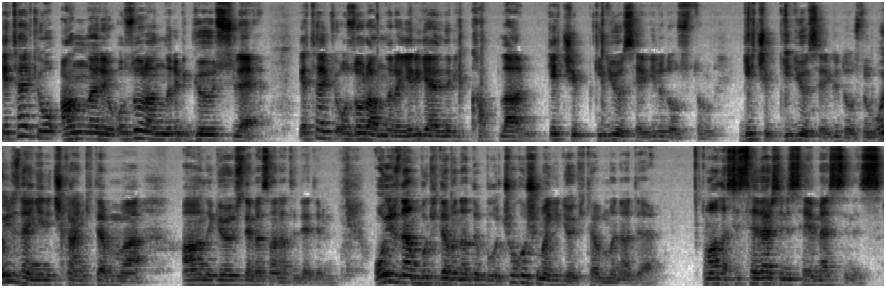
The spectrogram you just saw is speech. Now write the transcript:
Yeter ki o anları, o zor anları bir göğüsle. Yeter ki o zor anlara yeri geldiğinde bir katlan. Geçip gidiyor sevgili dostum. Geçip gidiyor sevgili dostum. O yüzden yeni çıkan kitabıma anı göğüsleme sanatı dedim. O yüzden bu kitabın adı bu. Çok hoşuma gidiyor kitabımın adı. Valla siz seversiniz sevmezsiniz.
